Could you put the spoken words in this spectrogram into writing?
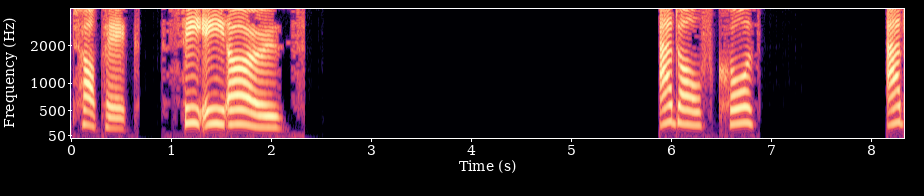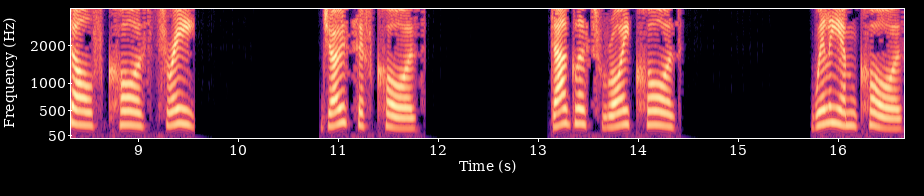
Topic: CEOs. Adolf Coors Adolf Coors III Joseph Coors Douglas Roy Coors William Coors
